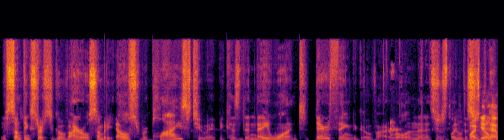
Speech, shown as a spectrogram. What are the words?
if something starts to go viral, somebody else replies to it because then they want their thing to go viral, and then it's just like the Well, I did have.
